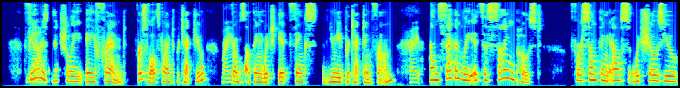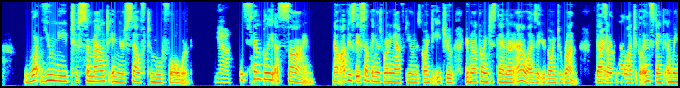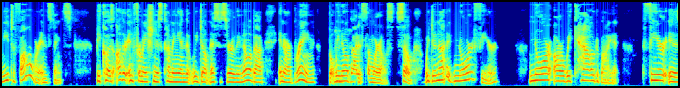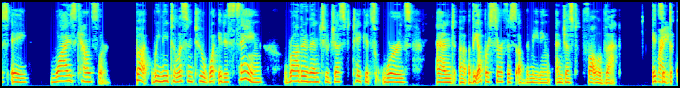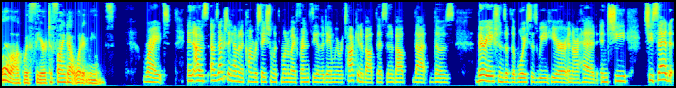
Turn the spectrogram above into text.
Fear yeah. is actually a friend. First of all it's trying to protect you right. from something which it thinks you need protecting from. Right. And secondly it's a signpost for something else which shows you what you need to surmount in yourself to move forward. Yeah. It's simply a sign. Now, obviously, if something is running after you and is going to eat you, you're not going to stand there and analyze it. You're going to run. That's right. our biological instinct. And we need to follow our instincts because other information is coming in that we don't necessarily know about in our brain, but we know mm-hmm. about it somewhere else. So we do not ignore fear, nor are we cowed by it. Fear is a wise counselor, but we need to listen to what it is saying rather than to just take its words and uh, the upper surface of the meeting and just follow that. It's right. a dialogue with fear to find out what it means. Right. And I was I was actually having a conversation with one of my friends the other day and we were talking about this and about that those variations of the voices we hear in our head and she she said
